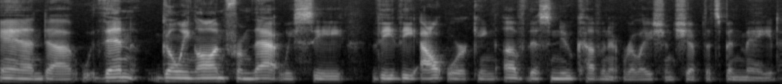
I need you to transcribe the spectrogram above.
and uh, then going on from that, we see the, the outworking of this new covenant relationship that's been made.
